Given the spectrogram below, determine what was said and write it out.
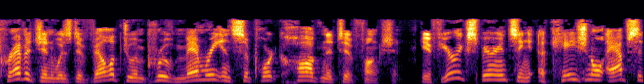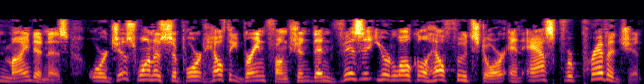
Prevagen was developed to improve memory and support cognitive function. If you're experiencing occasional absent-mindedness or just want to support healthy brain function, then visit your local health food store and ask for Prevagen.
